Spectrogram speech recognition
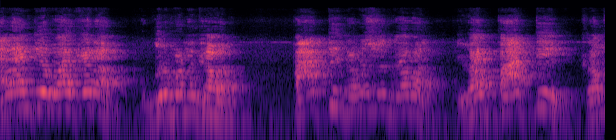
ఎలాంటి వారికైనా గురుపడడం కావాలి. పార్టీ క్రమశిక్షణ కావాలి. ఇవాళ పార్టీ క్రమ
